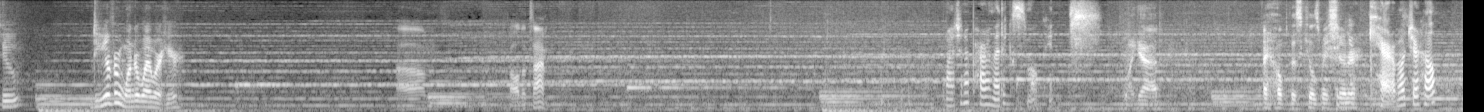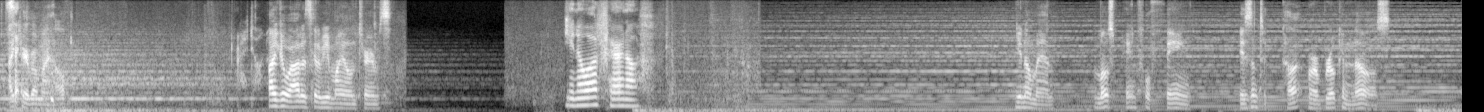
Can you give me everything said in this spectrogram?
Do do you ever wonder why we're here? Um, all the time. Imagine a paramedic smoking. Oh my god. I hope this kills me Shouldn't sooner. you care about your health? I Say- care about my health. I don't If I go out, it's gonna be on my own terms. You know what? Fair enough. You know, man, the most painful thing isn't a cut or a broken nose.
